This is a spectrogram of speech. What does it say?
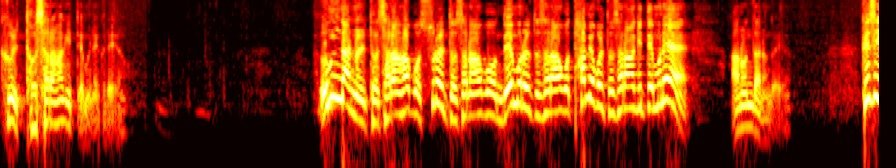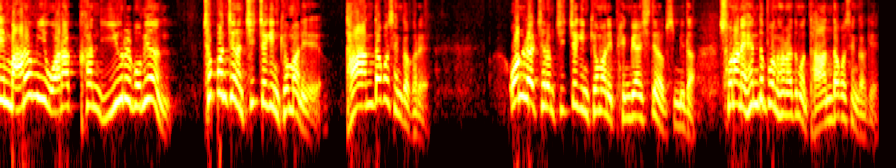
그걸 더 사랑하기 때문에 그래요. 음란을 더 사랑하고 술을 더 사랑하고 뇌물을 더 사랑하고 탐욕을 더 사랑하기 때문에 안 온다는 거예요. 그래서 이 마음이 완악한 이유를 보면 첫 번째는 지적인 교만이에요. 다 안다고 생각을 해. 오늘날처럼 지적인 교만이 팽배한 시대는 없습니다. 손 안에 핸드폰 하나 두면 다 안다고 생각해.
